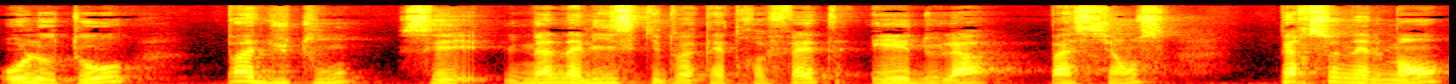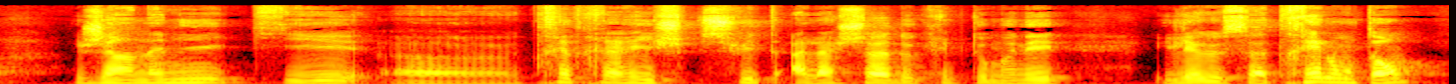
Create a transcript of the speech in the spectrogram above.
au loto. Pas du tout. C'est une analyse qui doit être faite et de la patience. Personnellement, j'ai un ami qui est euh, très très riche suite à l'achat de crypto-monnaies il y a de ça très longtemps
